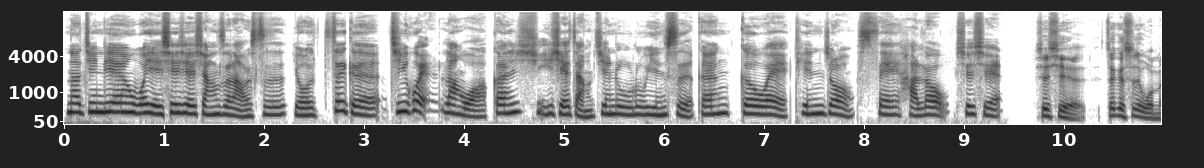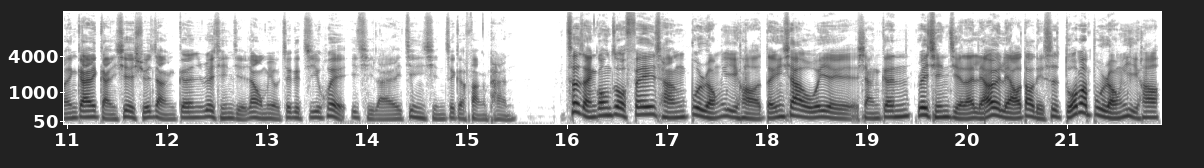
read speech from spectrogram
那今天我也谢谢祥子老师有这个机会，让我跟于学长进入录音室，跟各位听众 say hello，谢谢，谢谢。这个是我们该感谢学长跟瑞琴姐，让我们有这个机会一起来进行这个访谈。策展工作非常不容易哈，等一下我也想跟瑞琴姐来聊一聊，到底是多么不容易哈。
